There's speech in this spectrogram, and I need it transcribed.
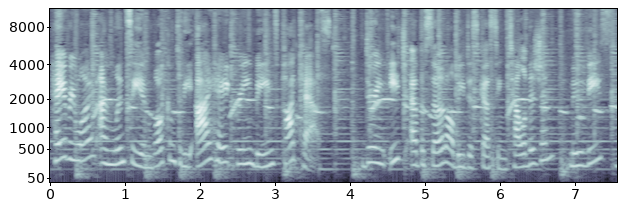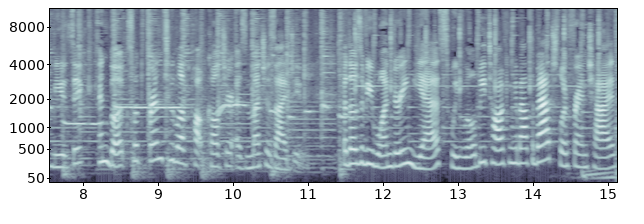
Hey everyone, I'm Lindsay and welcome to the I Hate Green Beans podcast. During each episode, I'll be discussing television, movies, music, and books with friends who love pop culture as much as I do. For those of you wondering, yes, we will be talking about the Bachelor franchise.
